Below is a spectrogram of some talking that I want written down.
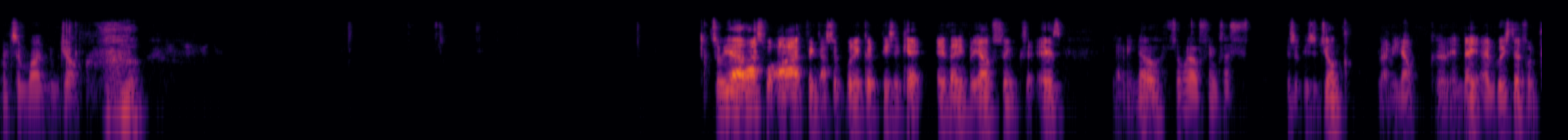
and some random junk. so yeah, that's what I think. That's a really good piece of kit. If anybody else thinks it is, let me know. If someone else thinks it's a piece of junk, let me know. Because everybody's different.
